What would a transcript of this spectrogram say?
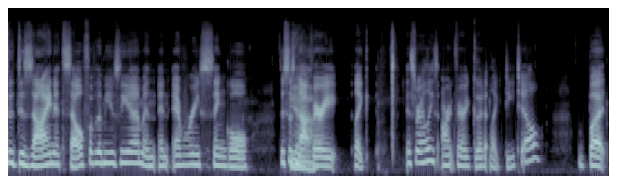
The design itself of the museum and and every single. This is Yeah. not very like Israelis aren't very good at like detail, but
